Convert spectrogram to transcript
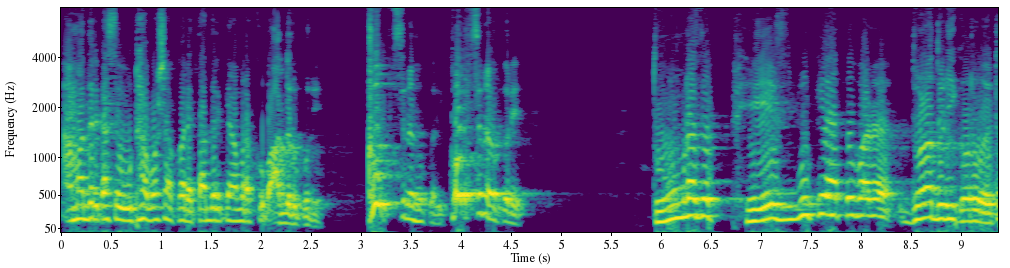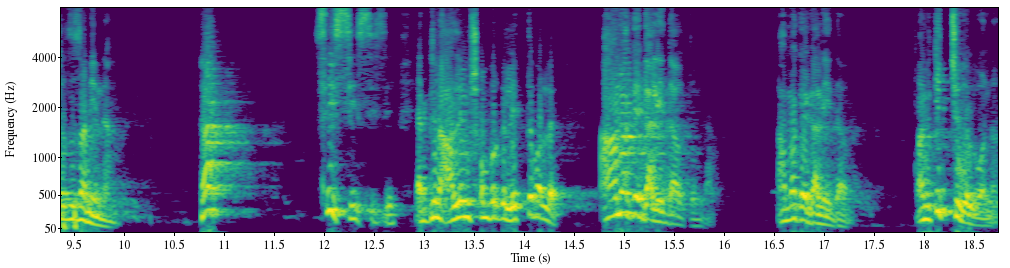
আমাদের কাছে উঠা বসা করে, তাদেরকে আমরা খুব আদর করি। খুব স্নেহ করি, খুব স্নেহ করি। তোমরা যে ফেসবুকে এতবার দৌড়াদৌড়ি করো, এটা তো জানি না। হ্যাঁ? একজন আলেম সম্পর্কে লিখতে পারলে, আমাকে গালি দাও তোমরা। আমাকে গালি দাও। আমি কিচ্ছু বলব না।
